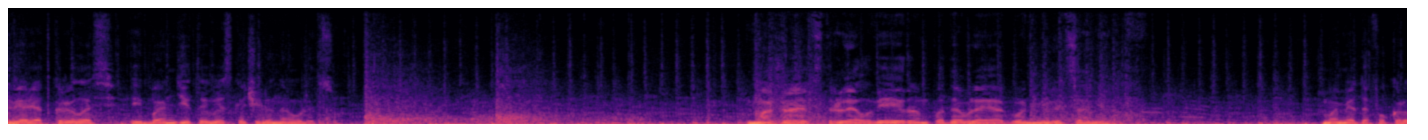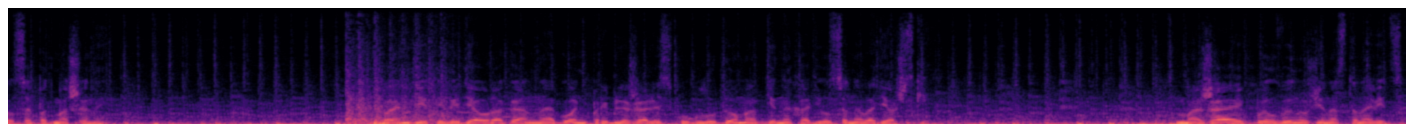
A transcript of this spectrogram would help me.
Дверь открылась, и бандиты выскочили на улицу. Можаев стрелял веером, подавляя огонь милиционеров. Мамедов укрылся под машиной. Бандиты, ведя ураганный огонь, приближались к углу дома, где находился Новодержский. Можаев был вынужден остановиться.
